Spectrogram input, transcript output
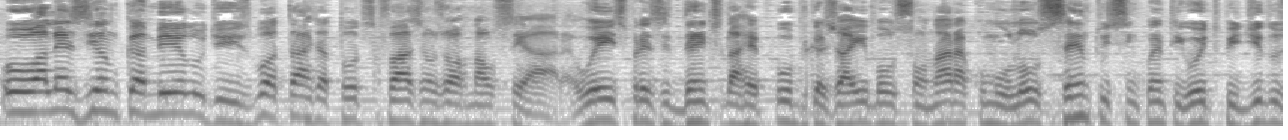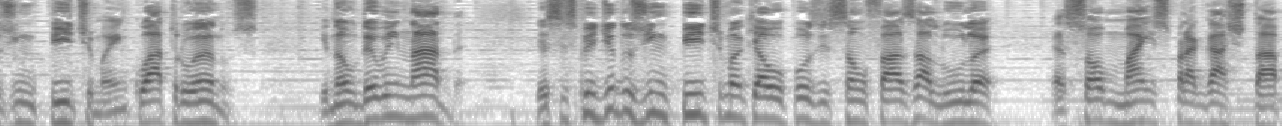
o Alesiano Camelo diz: boa tarde a todos que fazem o Jornal Seara. O ex-presidente da República, Jair Bolsonaro, acumulou 158 pedidos de impeachment em quatro anos e não deu em nada. Esses pedidos de impeachment que a oposição faz a Lula é só mais para gastar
